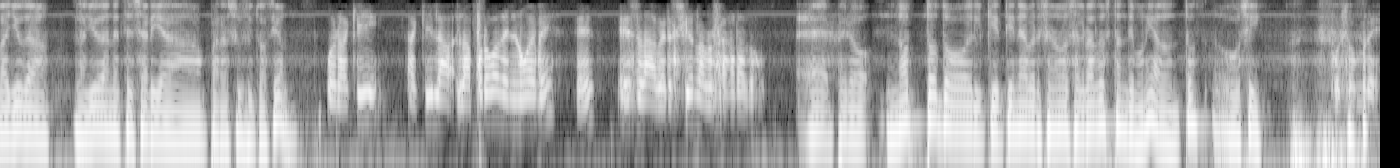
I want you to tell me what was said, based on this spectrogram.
la ayuda la ayuda necesaria para su situación. Bueno, aquí aquí la, la prueba del 9 ¿eh? es la aversión a lo sagrado. Eh, pero no todo el que tiene aversión a lo sagrado está endemoniado, entonces, ¿o sí? Pues hombre,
